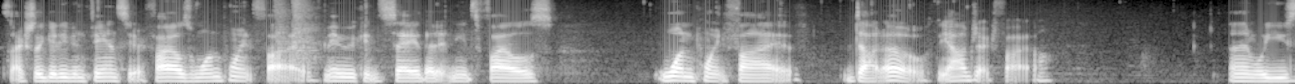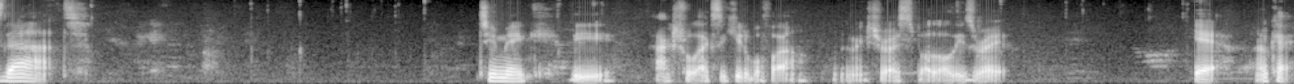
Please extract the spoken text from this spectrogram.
Let's actually get even fancier. Files 1.5. Maybe we can say that it needs files 1.5.o, the object file. And then we'll use that to make the actual executable file. Let me make sure I spelled all these right. Yeah, okay.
